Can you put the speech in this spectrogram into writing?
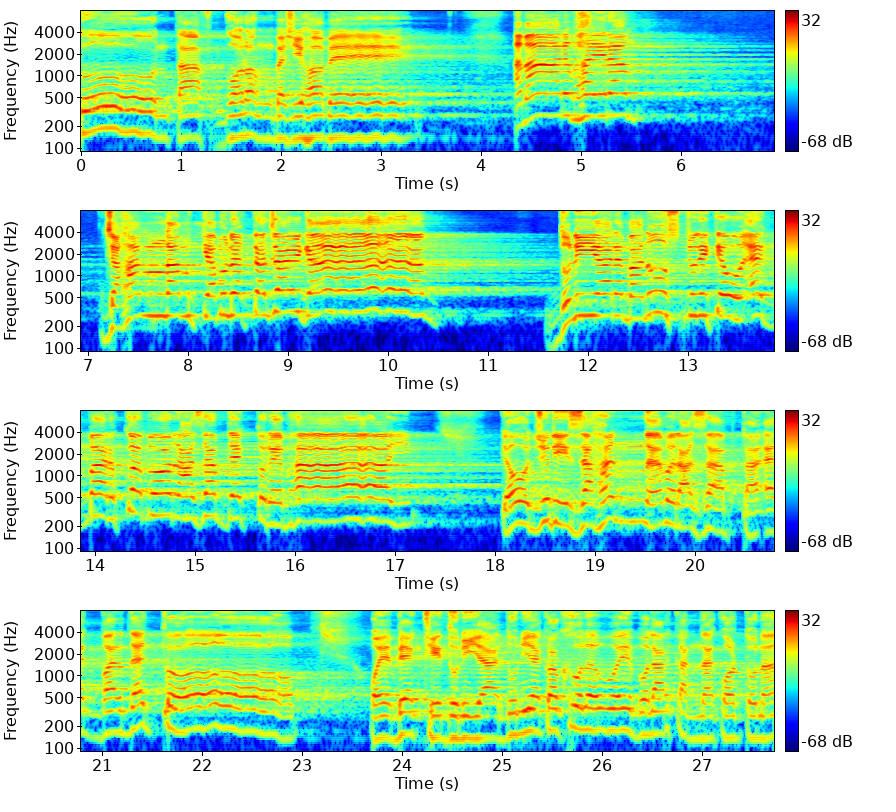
গুণ তাপ গরম বেশি হবে। আমার ভাইরাম জাহান্নাম কেমন একটা জায়গা। দুনিয়ার মানুষ যদি কেউ একবার কবর আজাব দেখত রে ভাই, কেউ যদি জাহান্নামের আজাবটা একবার দেখত, ওই ব্যক্তি দুনিয়া দুনিয়া কখনো ওই বলার কান্না করতো না।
